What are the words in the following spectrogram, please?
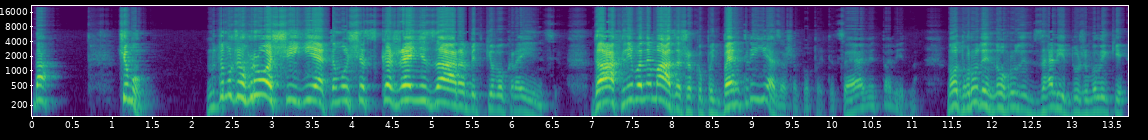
Да. Чому? Ну тому що гроші є, тому що скажені заробітки в українців. Да, хліба нема за що купити, Бентлі є за що купити. Це відповідно. Ну от грудень, ну грудень взагалі дуже великий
